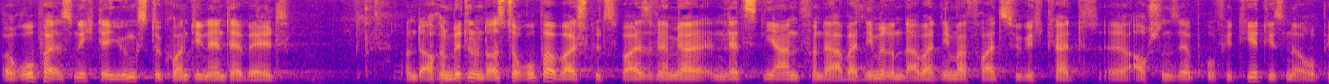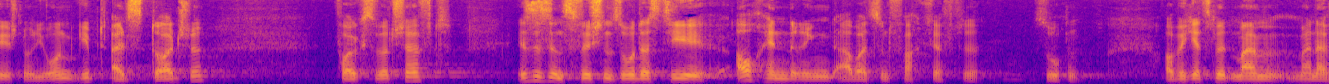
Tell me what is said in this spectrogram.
Europa ist nicht der jüngste Kontinent der Welt. Und auch in Mittel- und Osteuropa beispielsweise. Wir haben ja in den letzten Jahren von der Arbeitnehmerinnen und Arbeitnehmerfreizügigkeit äh, auch schon sehr profitiert, die es in der Europäischen Union gibt, als deutsche Volkswirtschaft ist es inzwischen so, dass die auch händeringend Arbeits- und Fachkräfte suchen. Ob ich jetzt mit meinem, meiner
